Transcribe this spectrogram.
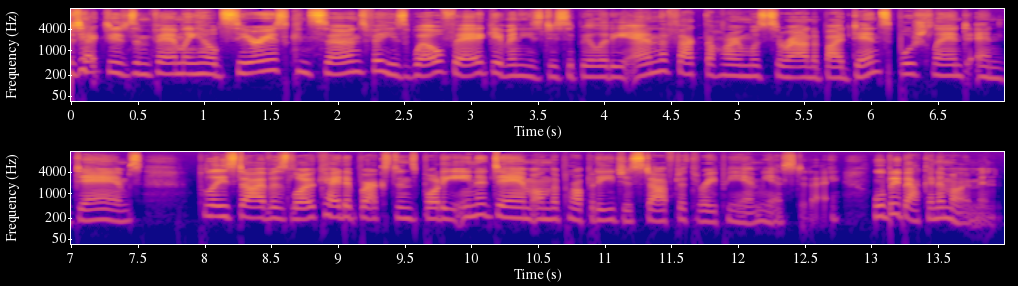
Detectives and family held serious concerns for his welfare given his disability and the fact the home was surrounded by dense bushland and dams. Police divers located Braxton's body in a dam on the property just after 3 pm yesterday. We'll be back in a moment.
